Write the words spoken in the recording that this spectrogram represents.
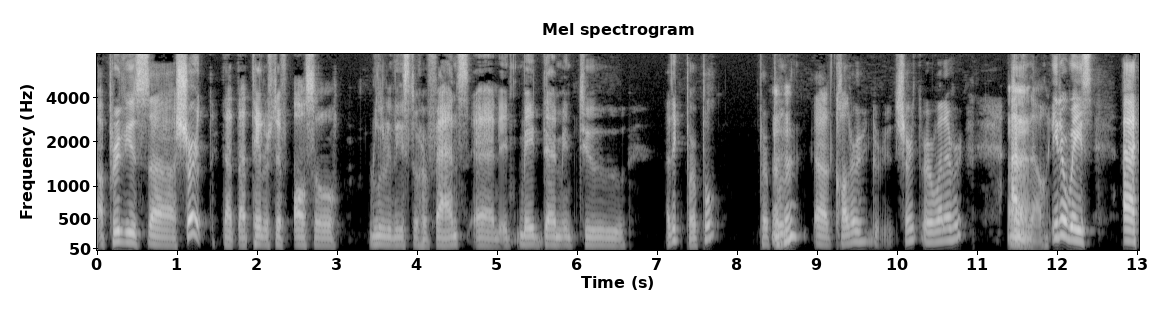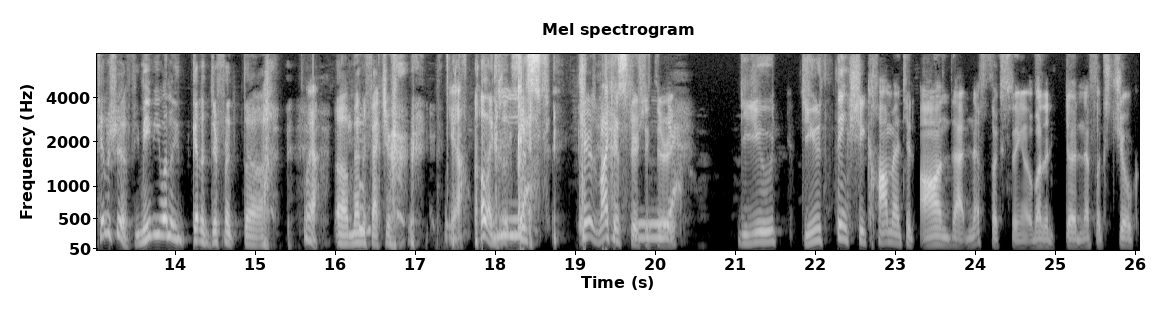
a previous uh, shirt that that Taylor Swift also released to her fans, and it made them into I think purple, purple Mhm. uh, color shirt or whatever. I don't Mm. know. Either ways, uh, Taylor Swift, maybe you want to get a different uh, Yeah. uh, manufacturer. Yeah. I like this. Here's my conspiracy theory. Yeah. Do you do you think she commented on that Netflix thing about the, the Netflix joke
